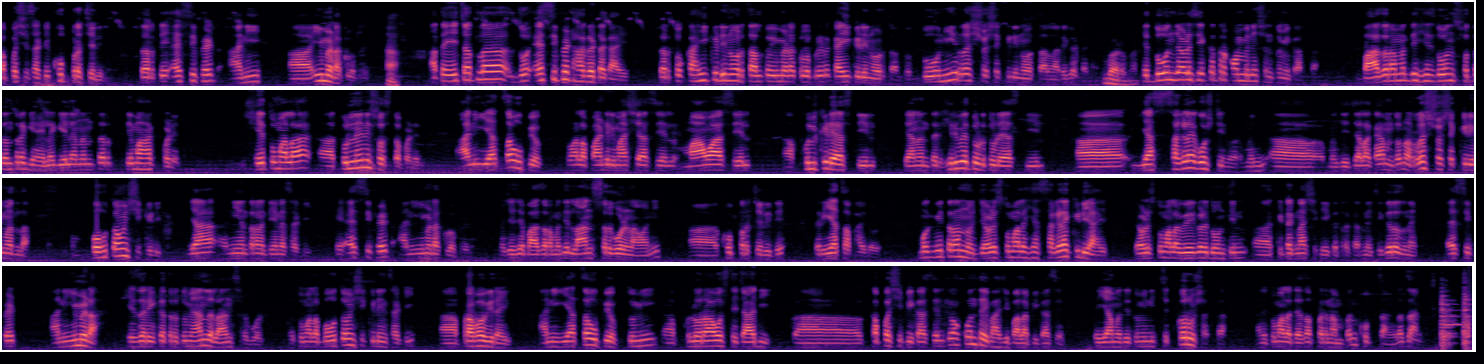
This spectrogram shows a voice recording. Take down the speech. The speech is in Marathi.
कपाशीसाठी खूप प्रचलित तर ते ऍसिफेट आणि इमेडाक्लोप्रिड हा. आता याच्यातला जो ऍसिफेट हा घटक आहे तर तो काही किडींवर चालतो इमेडाक्लोप्रिड काही किडींवर चालतो. दोन्ही रस शोषक किडींवर चालणारे घटक आहे बरोबर. हे दोन ज्यावेळेस एकत्र कॉम्बिनेशन तुम्ही करता बाजारामध्ये हे दोन स्वतंत्र घ्यायला गेल्यानंतर ते महाग पडेल. हे तुम्हाला तुलनेने स्वस्त पडेल. आणि याचा उपयोग तुम्हाला पांढरी माशी असेल मावा असेल फुलकिडे असतील त्यानंतर हिरवे तुडतुडे असतील या सगळ्या गोष्टींवर म्हणजे म्हणजे ज्याला काय म्हणतो ना रस शोषक किडीमधला बहुतांशी किडी या नियंत्रणात येण्यासाठी हे ॲसिफेट आणि इमेडाक्लोप्रिड म्हणजे जे बाजारामध्ये लान्सर गोल्ड नावाने खूप प्रचलित आहे तर याचा फायदा होईल. मग मित्रांनो ज्यावेळेस तुम्हाला ह्या सगळ्या किडी आहेत त्यावेळेस तुम्हाला वेगवेगळे दोन तीन कीटकनाशक एकत्र करण्याची गरज नाही. ॲसिफेट आणि इमेडा हे जर एकत्र तुम्ही आणलं लान्सर गोल्ड तर तुम्हाला बहुतांशी किडींसाठी प्रभावी राहील. आणि याचा उपयोग तुम्ही फ्लोरावस्थेच्या फुलोरा अवस्थेच्या आधी कपाशी पीक असेल किंवा कोणताही भाजीपाला पीक असेल तर यामध्ये तुम्ही निश्चित करू शकता आणि तुम्हाला त्याचा परिणाम पण खूप चांगला जाणवेल.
